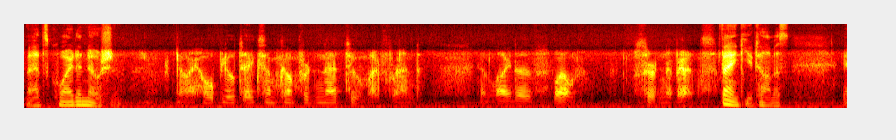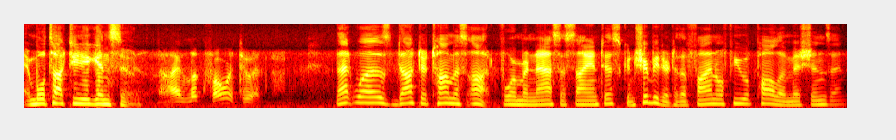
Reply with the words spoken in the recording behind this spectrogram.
That's quite a notion. I hope you'll take some comfort in that too, my friend in light of, well, certain events. Thank you, Thomas. And we'll talk to you again soon. I look forward to it. That was Dr. Thomas Ott, former NASA scientist, contributor to the final few Apollo missions, and.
